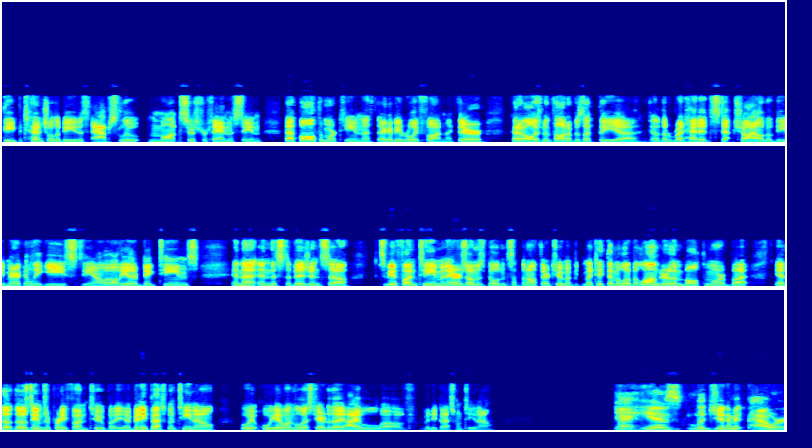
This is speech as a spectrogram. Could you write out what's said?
the potential to be this absolute monsters for fantasy. And that Baltimore team, they're gonna be really fun. Like they're kind of always been thought of as like the uh, kind of the redheaded stepchild of the American League East, you know, with all the other big teams in that in this division. So this will be a fun team, and Arizona's building something out there too. Might, might take them a little bit longer than Baltimore, but yeah, th- those names are pretty fun too. But yeah, Vinny Pasquantino, who we, who we have on the list here today, I love Vinny Pasquantino. Yeah, he has legitimate power,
